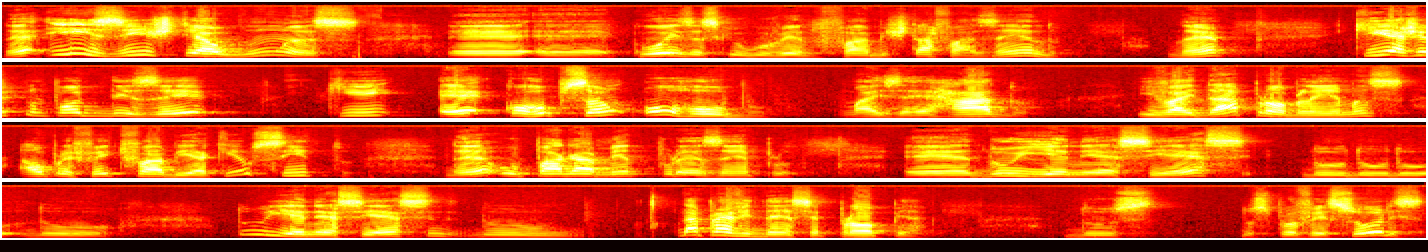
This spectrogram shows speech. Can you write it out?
Né? E existem algumas é, é, coisas que o governo Fábio está fazendo né? que a gente não pode dizer que é corrupção ou roubo, mas é errado. E vai dar problemas ao prefeito Fábio. Aqui eu cito né? o pagamento, por exemplo, é, do INSS, do, do, do, do, do INSS, do, da Previdência própria dos, dos professores,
